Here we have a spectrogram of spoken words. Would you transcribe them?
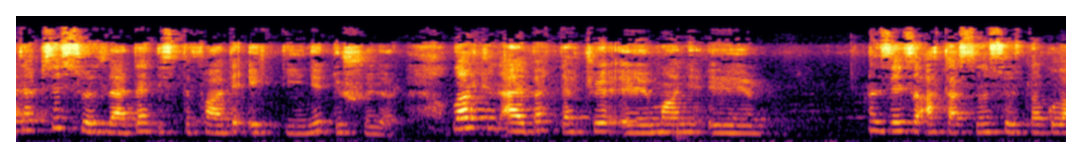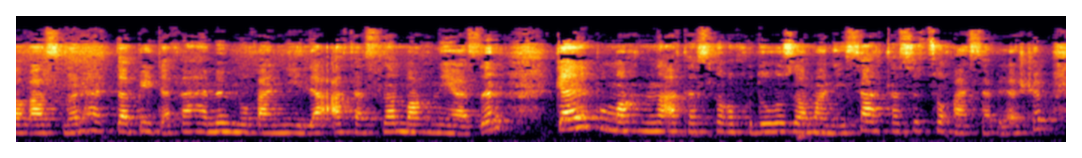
ədəbsiz sözlərdən istifadə etdiyini düşünür. Lakin əlbəttə ki, ə, mani ə, Zezi atasının sözünə qulaq asmır. Hətta bir dəfə həmin müğənni ilə atasına mahnı yazır. Gəlib bu mahnını atasına oxuduğu zaman isə atası çox əsəbləşib,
